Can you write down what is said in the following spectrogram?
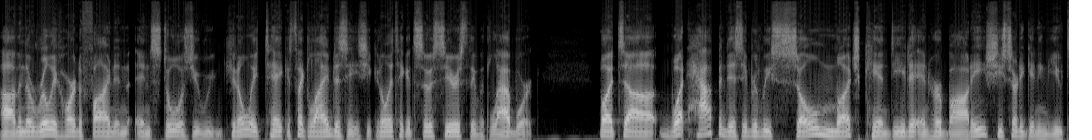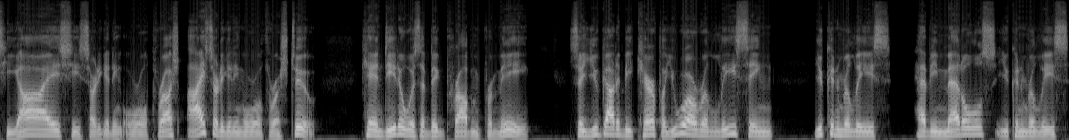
Um, and they're really hard to find in, in stools. You can only take it's like Lyme disease. You can only take it so seriously with lab work. But uh, what happened is it released so much candida in her body. She started getting UTIs. She started getting oral thrush. I started getting oral thrush too. Candida was a big problem for me. So you got to be careful. You are releasing, you can release heavy metals, you can release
